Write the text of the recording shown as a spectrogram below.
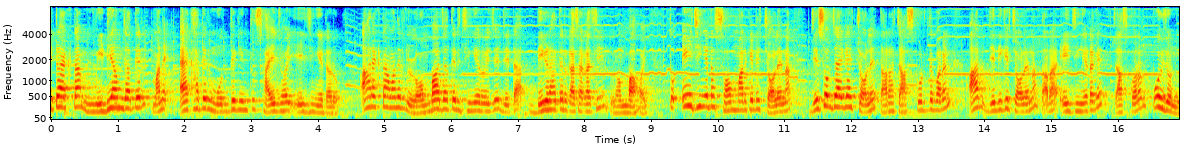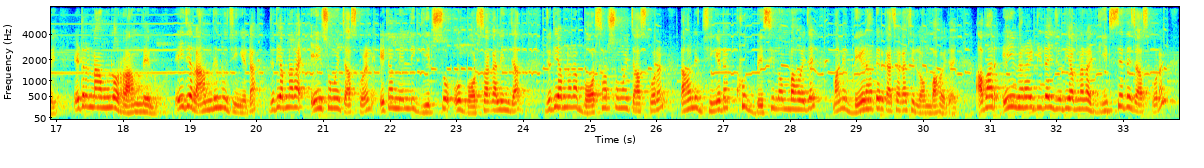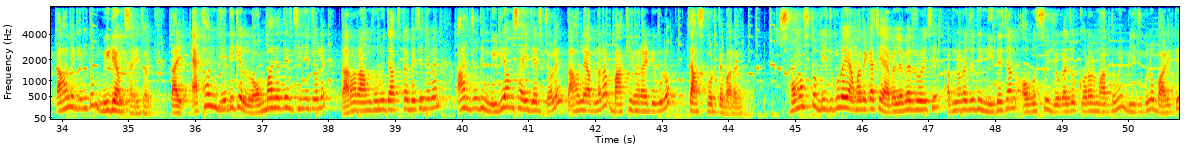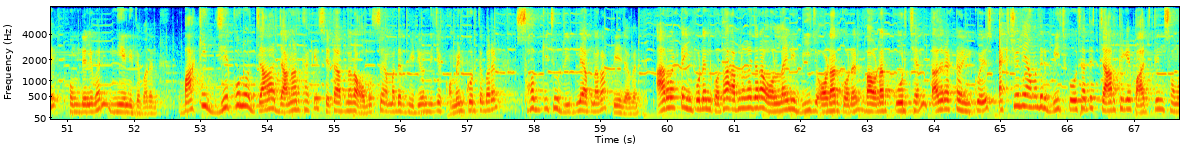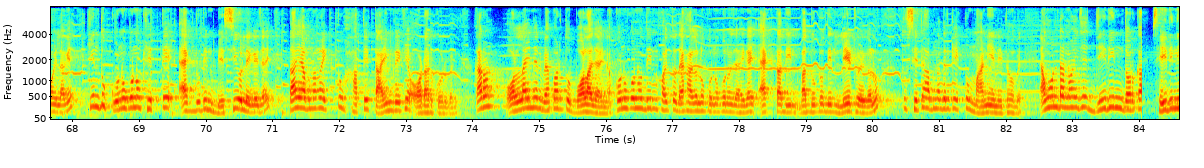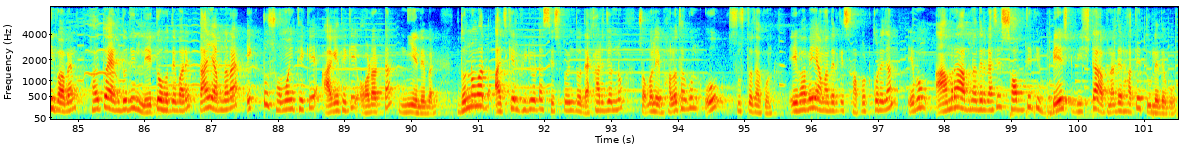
এটা একটা মিডিয়াম জাতের মানে এক হাতের মধ্যে কিন্তু সাইজ হয় এই ঝিঙেটারও। আর একটা আমাদের লম্বা জাতের ঝিঙে রয়েছে, যেটা দেড় হাতের কাছাকাছি লম্বা হয়। তো এই ঝিঙেটা সব মার্কেটে চলে না। যেসব জায়গায় চলে, তারা চাষ করতে পারেন। আর যেদিকে চলে না, তারা এই ঝিঙেটাকে চাষ করার প্রয়োজন নেই। এটার নাম হলো রামধেনু। এই যে রামধেনু ঝিঙেটা যদি আপনারা এই সময় চাষ করেন, এটা মেনলি গ্রীষ্ম ও বর্ষাকালীন জাত। যদি আপনারা বর্ষার সময় চাষ করেন, তাহলে ঝিঙেটা খুব বেশি লম্বা হয়ে যায় মানে দেড় হাতের কাছাকাছি লম্বা হয়ে যায়। আবার এই ভ্যারাইটিটাই যদি আপনারা গ্রীষ্মেতে চাষ করেন, তাহলে কিন্তু মিডিয়াম সাইজ হয়। তাই এখন যেদিকে লম্বা জাতের ঝিঙে চলে, তারা রামধনু জাতটা বেছে নেবেন। আর যদি মিডিয়াম সাইজের চলে, তাহলে আপনারা বাকি ভ্যারাইটিগুলো চাষ করতে পারেন। সমস্ত বীজগুলোই আমাদের কাছে অ্যাভেলেবেল রয়েছে। আপনারা যদি নিতে চান, অবশ্যই যোগাযোগ করার মাধ্যমে বীজগুলো বাড়িতে হোম ডেলিভারি নিয়ে নিতে পারেন। বাকি যে কোনো যা জানার থাকে, সেটা আপনারা অবশ্যই আমাদের ভিডিওর নিচে কমেন্ট করতে পারেন। সব কিছু রিপ্লে আপনারা পেয়ে যাবেন। আরও একটা ইম্পর্টেন্ট কথা, আপনারা যারা অনলাইনে বীজ অর্ডার করেন বা অর্ডার করছেন, তাদের একটা রিকোয়েস্ট অ্যাকচুয়ালি আমাদের বীজ পৌঁছাতে চার থেকে পাঁচ দিন সময় লাগে, কিন্তু কোনো কোনো ক্ষেত্রে এক দুদিন বেশিও লেগে যায়, তাই আপনারা একটু হাতে টাইম রেখে অর্ডার করবেন। কারণ অনলাইনের ব্যাপার তো বলা যায় না। কোনো কোনো দিন হয়তো দেখা গেল, কোনো কোনো জায়গায় একটা দিন বা দুটো দিন লেট হয়ে গেল, তো সেটা আপনাদেরকে একটু মানিয়ে নিতে হবে। এমনটা নয় যে যেদিন দরকার সেই দিনই পাবেন, হয়তো এক দুদিন লেটও হতে পারে, তাই আপনারা একটু সময় থেকে, আগে থেকে অর্ডারটা নিয়ে নেবেন। ধন্যবাদ, আজকের ভিডিওটা শেষ পর্যন্ত দেখার জন্য। সকলে ভালো থাকুন ও সুস্থ থাকুন। এভাবেই আমাদেরকে সাপোর্ট করে যান এবং আমরা আপনাদের কাছে সব থেকে বেস্ট বীজটা আপনাদের হাতে তুলে দেবো।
